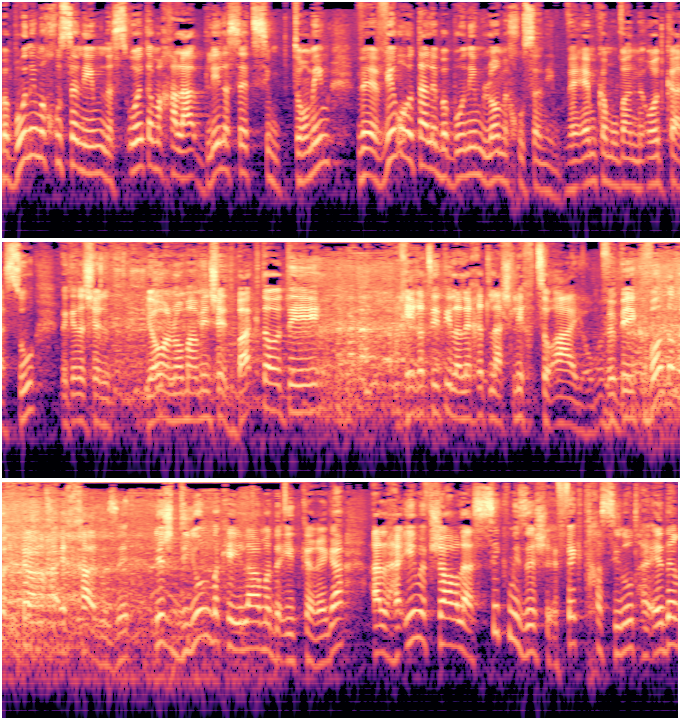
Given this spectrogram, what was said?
בבונים מחוסנים נשאו את המחלה בלי לשאת סימפטומים, והעבירו אותה לבבונים לא מחוסנים. והם כמובן מאוד כעסו, בקטע של, יואו, אני לא מאמין שהדבקת אותי, הכי רציתי ללכת להשליך צואה היום. ובעקבות המחקר האחד הזה, יש דיון בקהילה המדעית כרגע, על האם אפשר להסיק מזה שאפקט חסינות העדר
